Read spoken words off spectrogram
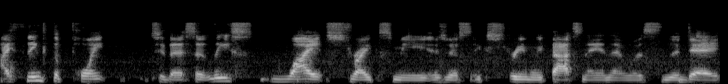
I think the point to this, at least why it strikes me, is just extremely fascinating. That was the day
